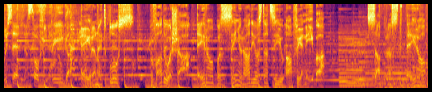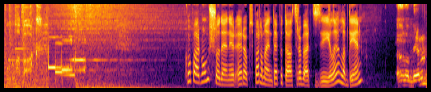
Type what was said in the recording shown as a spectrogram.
Brisele, Sofija, Rīga. Eironet Plus, vadošā Eiropas ziņu radiostaciju apvienība. Saprast Eiropu labāk! Kopā ar mums šodien ir Eiropas parlamenta deputāts Roberts Zīle. Labdien! Labdien!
